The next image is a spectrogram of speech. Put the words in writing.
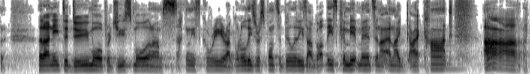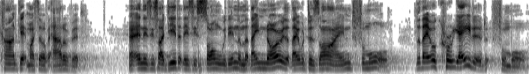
that I need to do more, produce more, and I'm stuck in this career. I've got all these responsibilities, I've got these commitments, and I, and I, I can't, ah, I can't get myself out of it. And there's this idea that there's this song within them that they know that they were designed for more, that they were created for more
